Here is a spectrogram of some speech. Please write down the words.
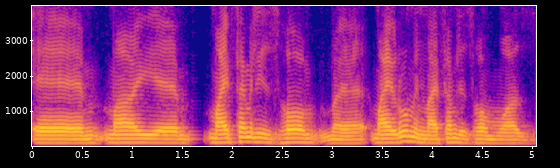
Um, my um, my family's home, my, my, room in my family's home was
